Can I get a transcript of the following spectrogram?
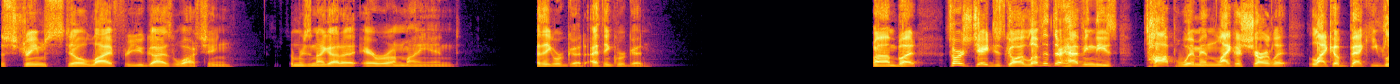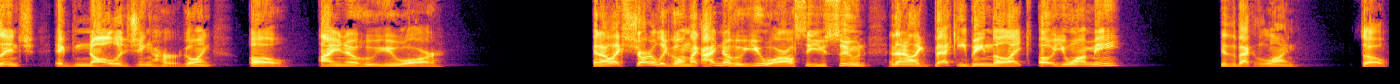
The stream's still live for you guys watching. For some reason I got an error on my end. I think we're good. I think we're good. Um, but as far as Jades go, I love that they're having these top women like a Charlotte, like a Becky Lynch, acknowledging her, going, "Oh, I know who you are." And I like Charlotte going like, "I know who you are. I'll see you soon." And then I like Becky being the like, "Oh, you want me?" Get to the back of the line. So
